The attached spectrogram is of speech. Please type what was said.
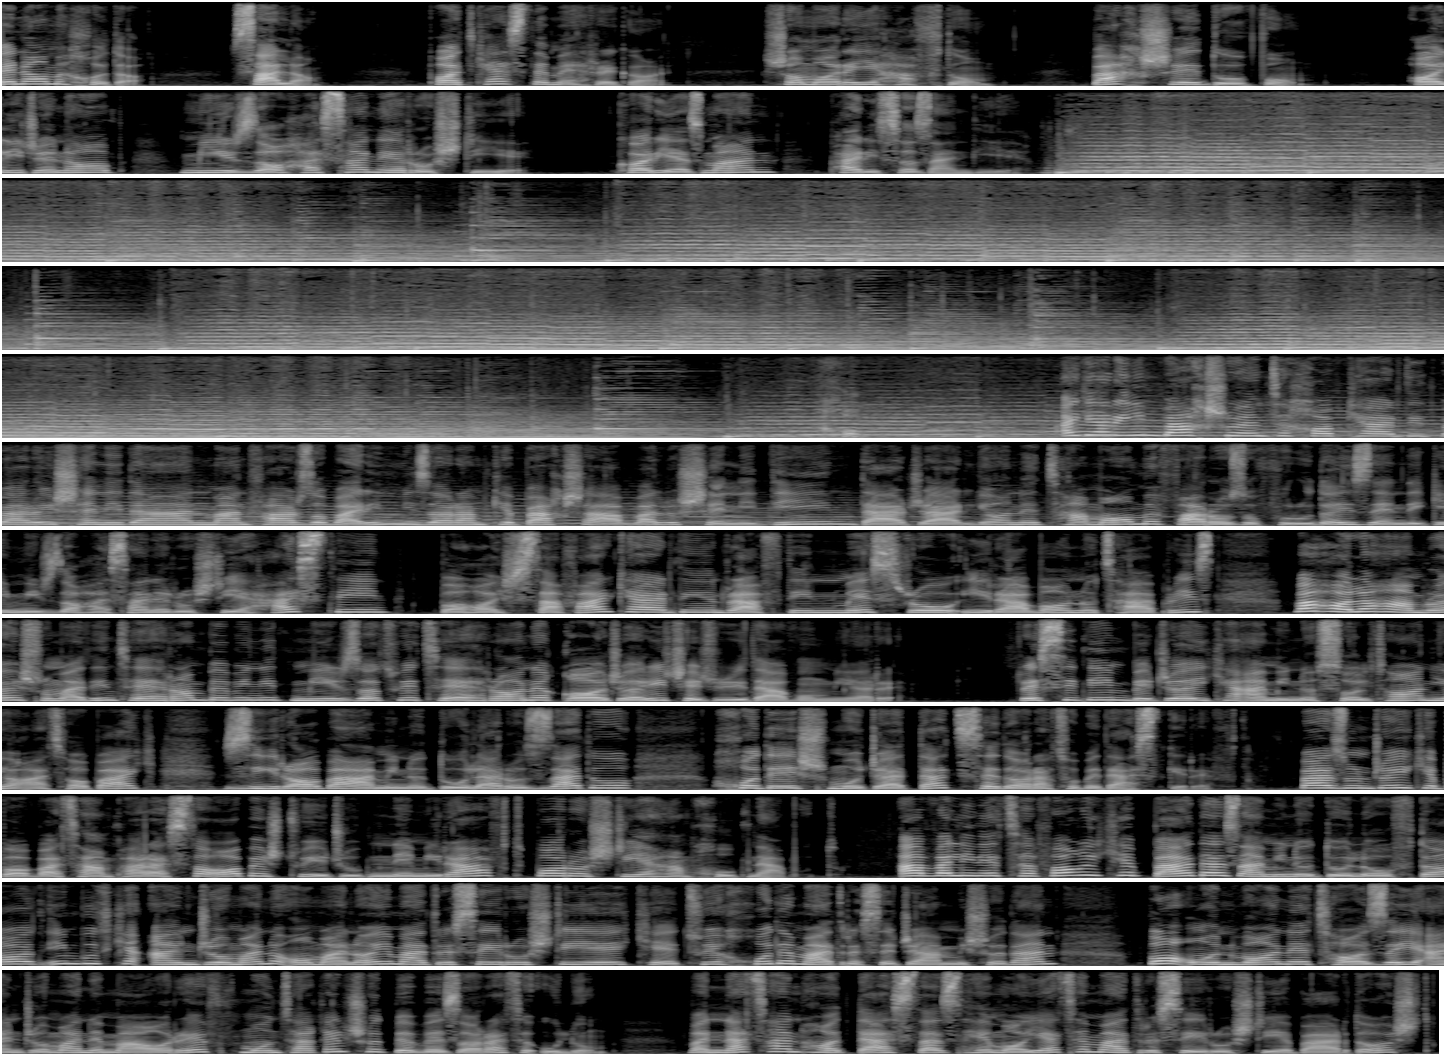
به نام خدا. سلام. پادکست مهرگان. شماره هفتم. بخش دوم. عالی جناب میرزا حسن رشدیه. کاری از من پریسا زندیه. اگر این بخش رو انتخاب کردید برای شنیدن من فرض و بر این می‌ذارم که بخش اول رو شنیدین در جریان تمام فراز و فرودای زندگی میرزا حسن رشدی هستین باهاش سفر کردین رفتین مصر و ایروان و تبریز و حالا همراهش اومدین تهران ببینید میرزا توی تهران قاجاری چجوری دووم میاره رسیدیم به جایی که امین و سلطان یا عطابک زیرا به امین و دوله رو زد و خودش مجدد صدارت رو به دست گرفت. و از اونجایی که با وطن پرستا آبش توی جوب نمی‌رفت با رشدی هم خوب نبود. اولین اتفاقی که بعد از امین و دول افتاد این بود که انجمن امنای مدرسه رشدیه که توی خود مدرسه جمع می شدن با عنوان تازه انجمن معارف منتقل شد به وزارت علوم و نه تنها دست از حمایت مدرسه رشدیه برداشت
